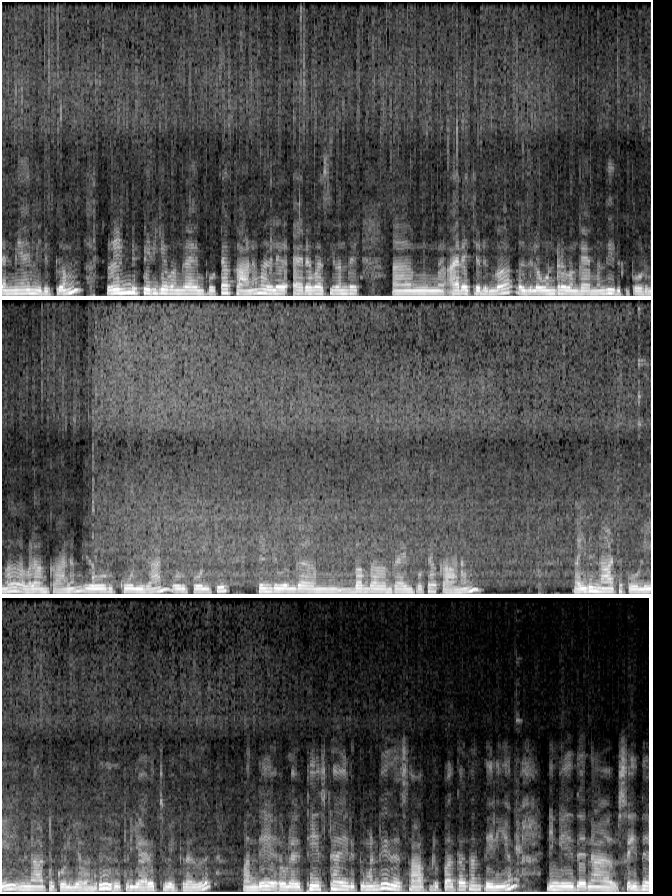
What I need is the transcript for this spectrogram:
தன்மையாகவும் இருக்கும். ரெண்டு பெரிய வெங்காயம் போட்டால் காணும். அதில் அரைவாசி வந்து அரைச்சிடுங்க இதில் ஒன்று வெங்காயம் வந்து இதுக்கு போடுங்க. அவ்வளோ காணும். இது ஒரு கோழி தான் ஒரு கோழிக்கு ரெண்டு வெங்காயம் பம்பா வெங்காயம் போட்டால் காணும். இது நாட்டுக்கோழி. இது நாட்டுக்கோழியை வந்து இப்படி அரைச்சி வைக்கிறது வந்து இவ்வளோ டேஸ்ட்டாக இருக்குமெண்டு இதை சாப்பிட்டு பார்த்தா தான் தெரியும். நீங்கள் இதை நான் இதை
